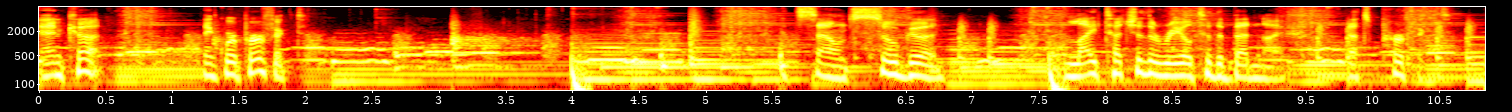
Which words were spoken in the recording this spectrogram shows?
And cut. I think we're perfect. It sounds so good. Light touch of the reel to the bed knife. That's perfect.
